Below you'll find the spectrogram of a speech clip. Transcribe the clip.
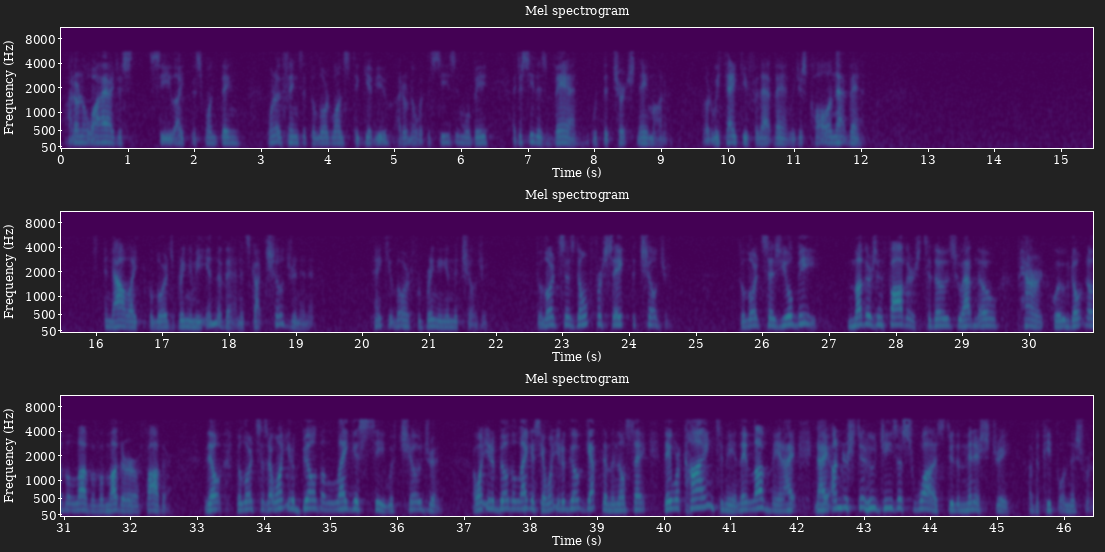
I don't know why I just see like this one thing, one of the things that the Lord wants to give you. I don't know what the season will be. I just see this van with the church name on it. Lord, we thank you for that van. We just call on that van. And now, like the Lord's bringing me in the van, it's got children in it. Thank you, Lord, for bringing in the children. The Lord says, don't forsake the children. The Lord says, you'll be mothers and fathers to those who have no parent, who don't know the love of a mother or a father. They'll, the Lord says, I want you to build a legacy with children. I want you to build a legacy. I want you to go get them, and they'll say, They were kind to me, and they loved me, and I, and I understood who Jesus was through the ministry of the people in this room.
